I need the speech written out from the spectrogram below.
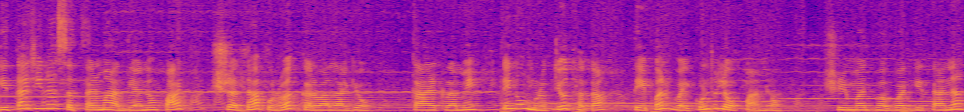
ગીતાજીના સત્તરમાં અધ્યાયનો પાઠ શ્રદ્ધાપૂર્વક કરવા લાગ્યો. કાળક્રમે તેનું મૃત્યુ થતાં તે પણ વૈકુંઠ લોક પામ્યો. શ્રીમદ ભગવદ્ ગીતાના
